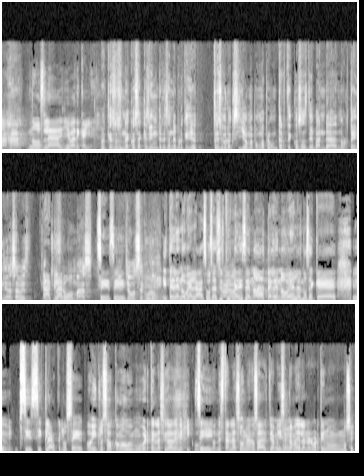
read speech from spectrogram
Ajá. nos la lleva de calle. Porque eso es una cosa que es bien interesante, porque yo estoy seguro que si yo me pongo a preguntarte cosas de banda norteña, sabes Ah, claro. más. Sí, sí. que yo seguro. Y telenovelas. O sea, si ustedes Ah. me dicen, ah, telenovelas, no sé qué. eh, sí, sí, claro que lo sé. O incluso cómo moverte en la Ciudad de México. Sí. y dónde están las zonas. O sea, a mí sácame de la Narvarte y no, no sé.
